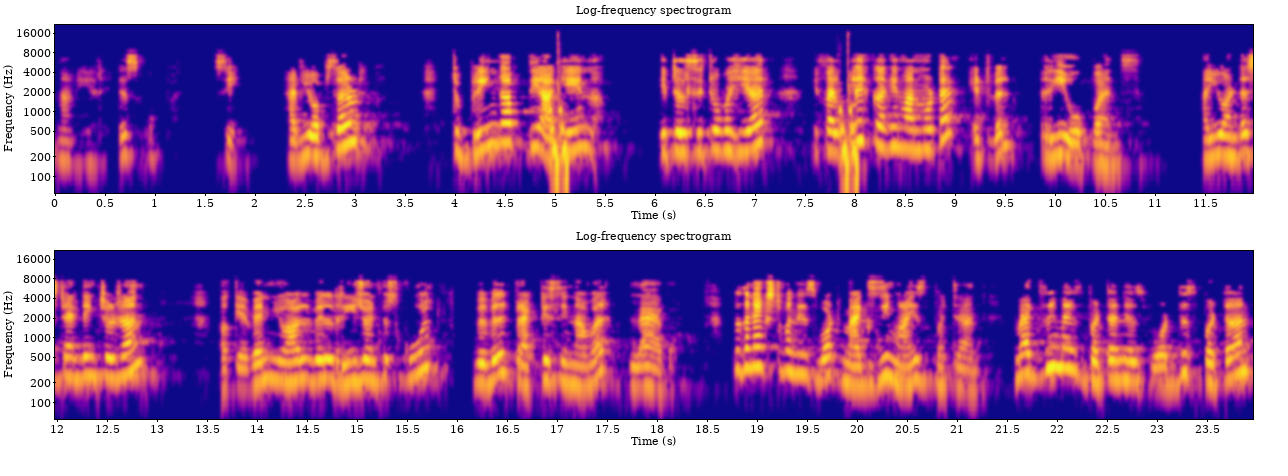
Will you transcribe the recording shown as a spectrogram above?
Now here it is open. See, have you observed? To bring up the again, it will sit over here. If I'll click again one more time, it will reopens. Are you understanding children? Okay, when you all will rejoin to school, we will practice in our lab. So the next one is what? Maximize button. Maximize button is what? This button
